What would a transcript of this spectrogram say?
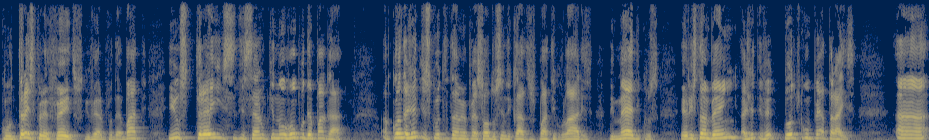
com três prefeitos que vieram para o debate e os três disseram que não vão poder pagar. Quando a gente escuta também o pessoal dos sindicatos particulares, de médicos, eles também, a gente vê todos com o pé atrás. Ah,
